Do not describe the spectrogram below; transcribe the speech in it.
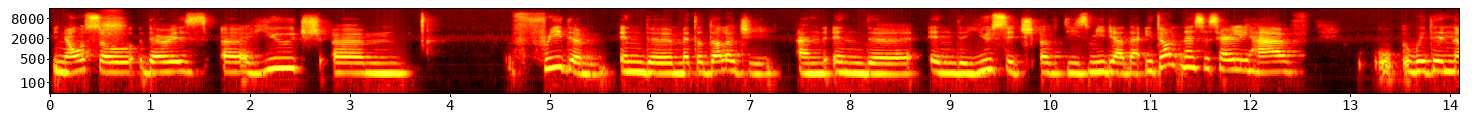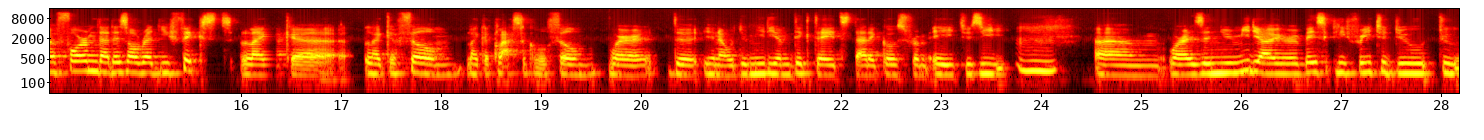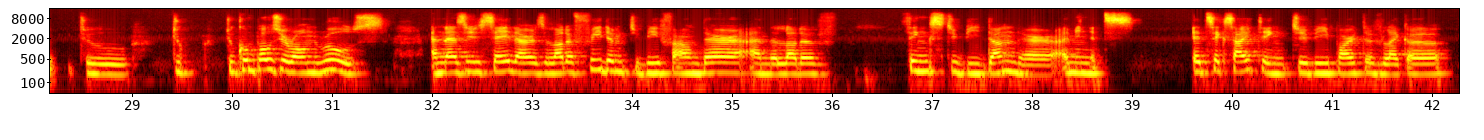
You know, so there is a huge um, freedom in the methodology and in the in the usage of these media that you don't necessarily have within a form that is already fixed like a, like a film like a classical film where the you know the medium dictates that it goes from a to z. Um, whereas in new media you're basically free to do to to to to compose your own rules and as you say there is a lot of freedom to be found there and a lot of things to be done there. I mean it's it's exciting to be part of like a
